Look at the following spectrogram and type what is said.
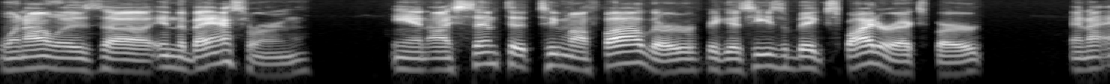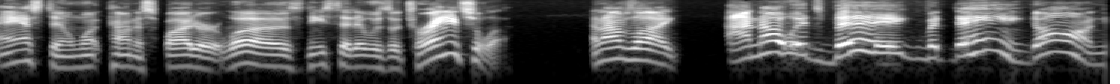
when I was uh, in the bathroom, and I sent it to my father because he's a big spider expert. And I asked him what kind of spider it was, and he said it was a tarantula. And I was like, I know it's big, but dang, gone.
